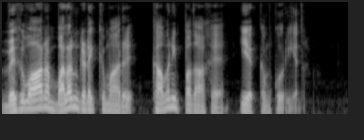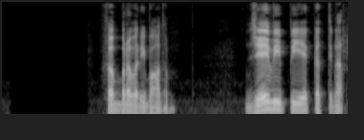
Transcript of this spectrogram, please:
வெகுவான பலன் கிடைக்குமாறு கவனிப்பதாக இயக்கம் கூறியது. பிப்ரவரி மாதம் ஜேவிபி இயக்கத்தினர்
